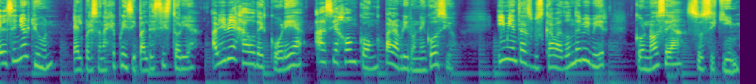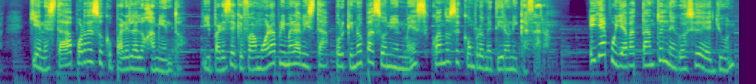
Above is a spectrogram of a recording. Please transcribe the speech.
El señor Jun, el personaje principal de esta historia, había viajado de Corea hacia Hong Kong para abrir un negocio, y mientras buscaba dónde vivir, conoce a Susie Kim, quien estaba por desocupar el alojamiento. Y parece que fue amor a primera vista porque no pasó ni un mes cuando se comprometieron y casaron. Ella apoyaba tanto el negocio de Jun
